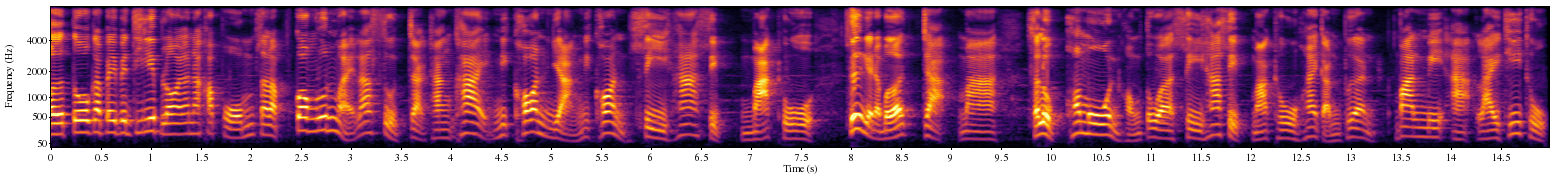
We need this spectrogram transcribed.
เปิดตัวกันไปเป็นที่เรียบร้อยแล้วนะครับผมสำหรับกล้องรุ่นใหม่ล่าสุดจากทางค่ายนิคอนอย่างนิคอน C50 Mark II ซึ่งเดี๋ยวนเบิร์ตจะมาสรุปข้อมูลของตัว C50 Mark II ให้กับเพื่อน มันมีอะไรที่ถูก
